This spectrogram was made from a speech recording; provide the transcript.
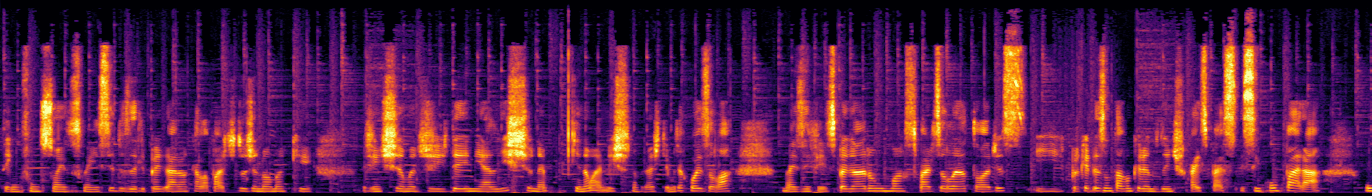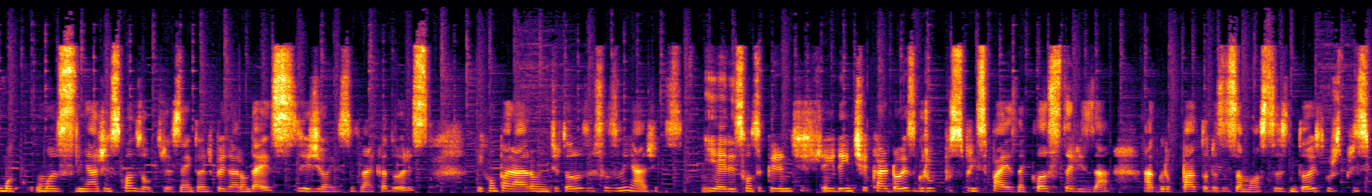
têm funções desconhecidas, eles pegaram aquela parte do genoma que a gente chama de DNA lixo, né? Que não é lixo, na verdade, tem muita coisa lá. Mas enfim, eles pegaram umas partes aleatórias e porque eles não estavam querendo identificar espécies e sim comparar uma, umas linhagens com as outras, né? Então eles pegaram 10 regiões dos marcadores e compararam entre todas essas linhagens. E eles conseguiram identificar dois grupos principais, né? Clusterizar, agrupar todas as amostras em dois grupos,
